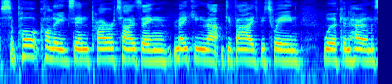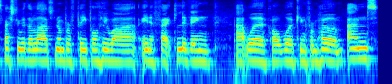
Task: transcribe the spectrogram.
support colleagues in prioritising making that divide between work and home, especially with a large number of people who are in effect living at work or working from home. And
